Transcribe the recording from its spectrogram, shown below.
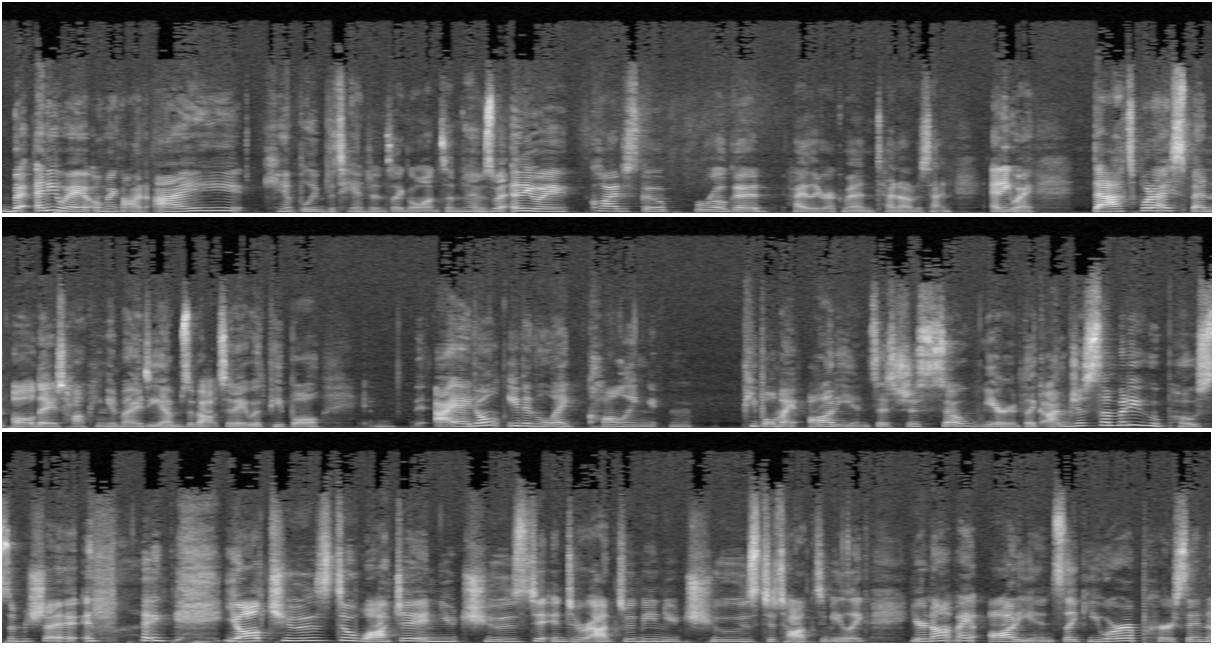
But anyway, oh my god, I can't believe the tangents I go on sometimes. But anyway, Kaleidoscope, real good. Highly recommend. 10 out of 10. Anyway, that's what I spent all day talking in my DMs about today with people. I, don't even like calling people my audience. It's just so weird. Like I'm just somebody who posts some shit and like y'all choose to watch it and you choose to interact with me and you choose to talk to me. Like you're not my audience. Like you are a person,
